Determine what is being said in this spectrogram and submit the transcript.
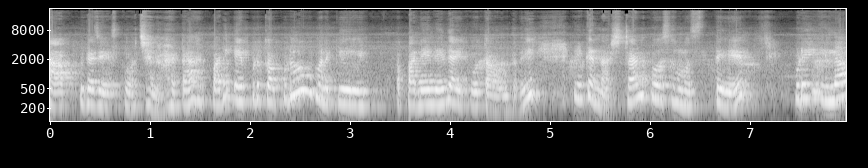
హ్యాపీగా చేసుకోవచ్చు అనమాట పని ఎప్పటికప్పుడు మనకి పని అనేది అయిపోతూ ఉంటుంది. ఇంకా నష్టాల కోసం వస్తే ఇప్పుడు ఇలా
